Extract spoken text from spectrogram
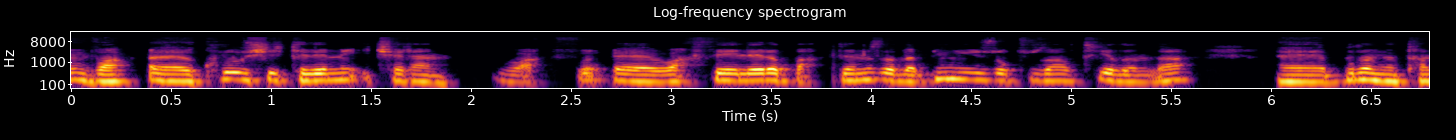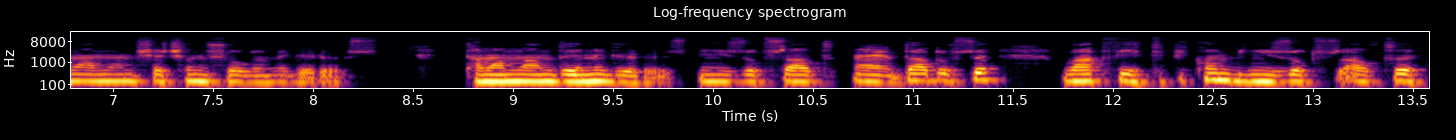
vak, e, kuruluş ilkelerini içeren vakfı, e, vakfiyelere baktığınızda da 1136 yılında e, buranın tamamlanmış açılmış olduğunu görüyoruz. Tamamlandığını görüyoruz. 1136 e, daha doğrusu Vakfiye Tipikon 1136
